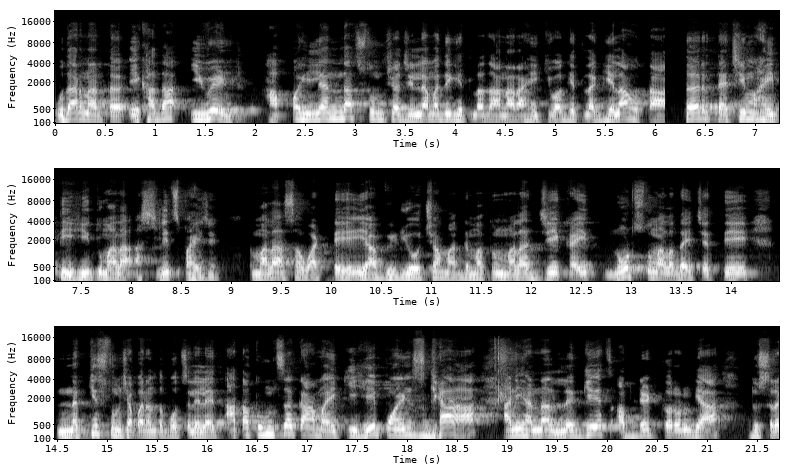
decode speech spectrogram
उदाहरणार्थ एखादा इव्हेंट हा पहिल्यांदाच तुमच्या जिल्ह्यामध्ये घेतला जाणार आहे किंवा घेतला गेला होता तर त्याची माहिती ही तुम्हाला असलीच पाहिजे. मला असं वाटते या व्हिडिओच्या माध्यमातून मला जे काही नोट्स तुम्हाला द्यायचे ते नक्कीच तुमच्यापर्यंत पोहोचलेले आहेत. आता तुमचं काम आहे की हे पॉइंट्स घ्या आणि ह्यांना लगेच अपडेट करून घ्या. दुसरं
